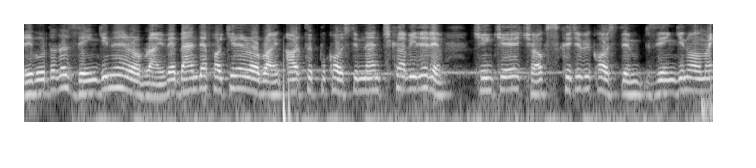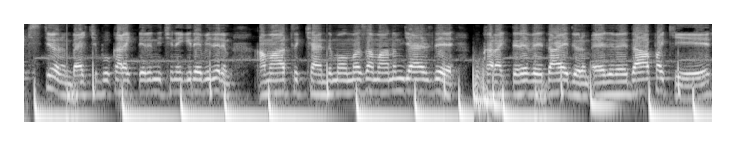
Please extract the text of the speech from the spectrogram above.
Ve burada da zengin Herobrine ve ben de fakir Herobrine. Artık bu kostümden çıkabilirim. Çünkü çok sıkıcı bir kostüm. Zengin olmak istiyorum. Belki bu karakterin içine girebilirim. Ama artık kendim olma zamanım geldi. Bu karaktere veda ediyorum. Elveda fakir.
